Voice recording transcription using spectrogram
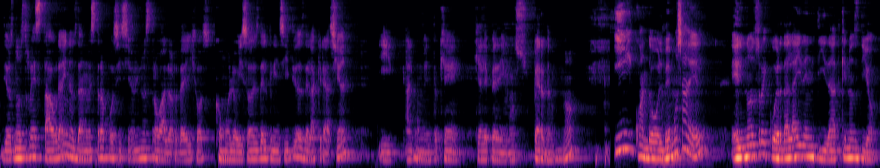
Dios nos restaura y nos da nuestra posición y nuestro valor de hijos, como lo hizo desde el principio, desde la creación y al momento que, que le pedimos perdón, ¿no? Y cuando volvemos a Él, Él nos recuerda la identidad que nos dio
